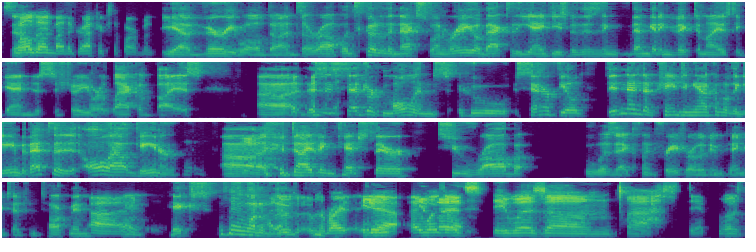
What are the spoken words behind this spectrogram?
So, well done by the graphics department. Yeah, very well done. So, Rob, let's go to the next one. We're going to go back to the Yankees, but this is them getting victimized again, just to show you our lack of bias. Uh, this is Cedric Mullins, who center field didn't end up changing the outcome of the game, but that's an all-out gainer uh, yeah. diving catch there to Rob. Who was that? Clint Frazier. I wasn't even paying attention. Tauchman. Uh, Hicks, one of them. It was, it was right. Yeah, it, it was. was it was. Um. Ah, it was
